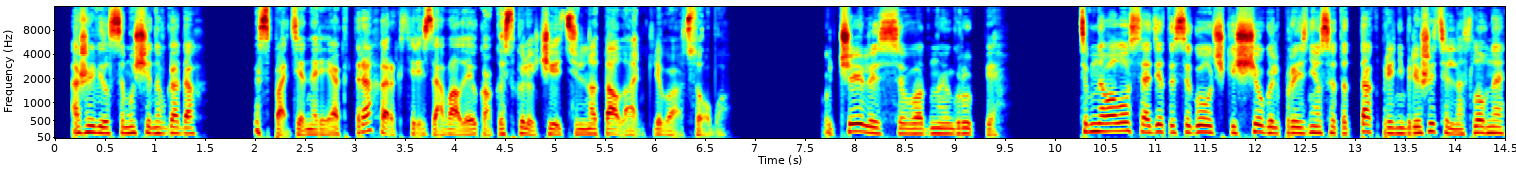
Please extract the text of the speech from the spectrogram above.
— оживился мужчина в годах. Господин ректор характеризовал ее как исключительно талантливую особу. «Учились в одной группе». Темноволосый, одетый с иголочки щеголь произнес это так пренебрежительно, словно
